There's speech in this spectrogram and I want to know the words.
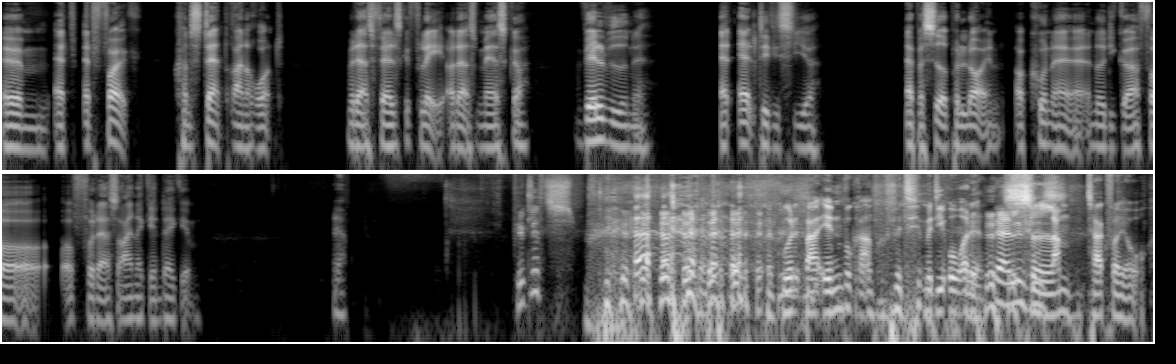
øhm, at, at folk konstant render rundt med deres falske flag og deres masker, velvidende, at alt det, de siger, er baseret på løgn, og kun er noget, de gør for at, at få deres egen agenda igennem. Hyggeligt. Man burde bare ende programmet med de, med de ord der. Ja. Slam. Tak for i år.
